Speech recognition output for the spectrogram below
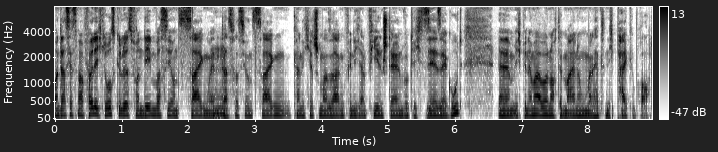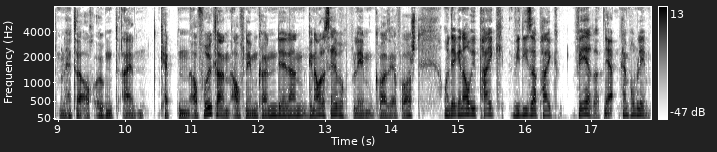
und das jetzt mal völlig losgelöst von dem, was sie uns zeigen. Wenn das, was sie uns zeigen, kann ich jetzt schon mal sagen, finde ich an vielen Stellen wirklich sehr, sehr gut. Ähm, ich bin immer aber noch der Meinung, man hätte nicht Pike gebraucht. Man hätte auch irgendeinen Captain auf Vulkan aufnehmen können, der dann genau dasselbe Problem quasi erforscht und der genau wie Pike, wie dieser Pike wäre. Ja. Kein Problem.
